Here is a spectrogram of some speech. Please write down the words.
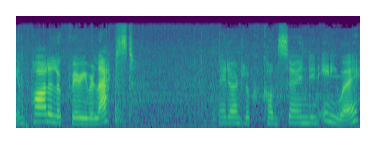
The impala look very relaxed. They don't look concerned in any way.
